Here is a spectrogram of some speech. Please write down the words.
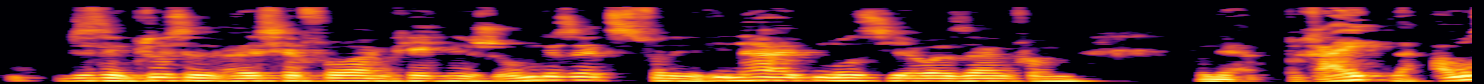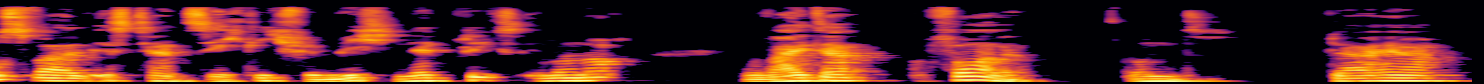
Disney Plus das alles hervorragend technisch umgesetzt. Von den Inhalten muss ich aber sagen, von, von der breiten Auswahl ist tatsächlich für mich Netflix immer noch weiter vorne. Und daher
